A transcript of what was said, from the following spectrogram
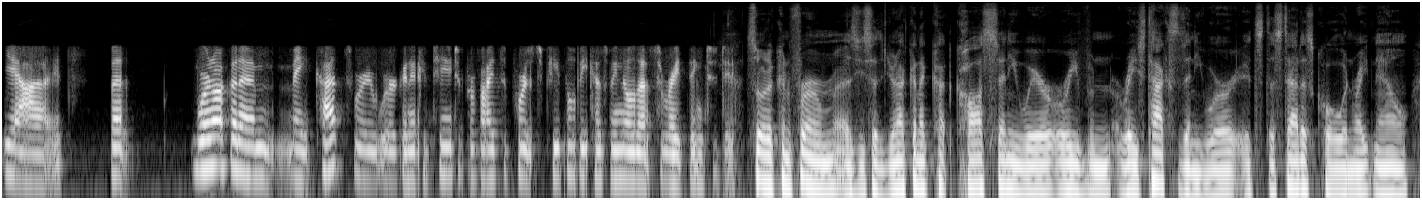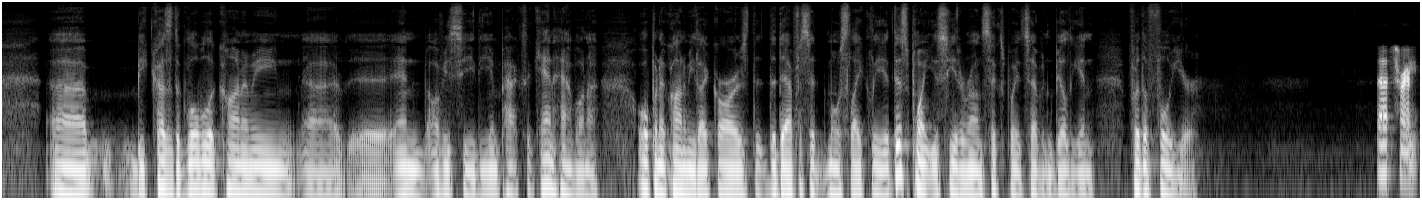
yeah, it's but we're not going to make cuts. We're, we're going to continue to provide supports to people because we know that's the right thing to do. So, to confirm, as you said, you're not going to cut costs anywhere or even raise taxes anywhere. It's the status quo, and right now, uh, because of the global economy uh, and obviously the impacts it can have on a open economy like ours, the, the deficit most likely at this point you see it around 6.7 billion for the full year. That's right.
